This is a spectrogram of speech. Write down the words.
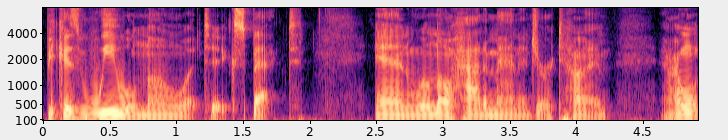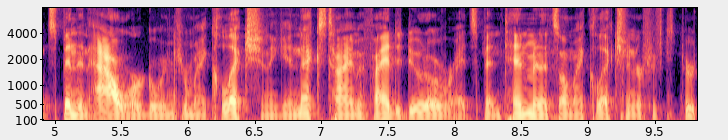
because we will know what to expect and we'll know how to manage our time. I won't spend an hour going through my collection again. Next time, if I had to do it over, I'd spend 10 minutes on my collection or 15 or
